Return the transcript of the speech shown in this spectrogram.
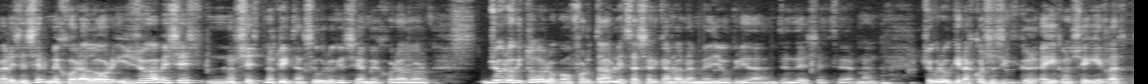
parece ser mejorador. Y yo a veces no sé, no estoy tan seguro que sea mejorador. Yo creo que todo lo confortable está cercano a la mediocridad, ¿entendés, este, Hernán? Yo creo que las cosas hay que, conseguirlas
